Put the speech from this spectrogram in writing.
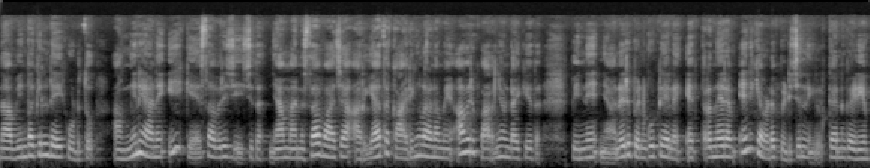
നവീൻ വക്കീലിന്റെ കൊടുത്തു. അങ്ങനെയാണ് ഈ കേസ് അവർ ജയിച്ചത്. ഞാൻ മനസ്സാ വാച അറിയാത്ത കാര്യങ്ങളാണമേ അവർ പറഞ്ഞുണ്ടാക്കിയത്. പിന്നെ ഞാനൊരു പെൺകുട്ടിയല്ലേ എത്ര നേരം എനിക്കവിടെ പിടിച്ചു നിൽക്കാൻ കഴിയും?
